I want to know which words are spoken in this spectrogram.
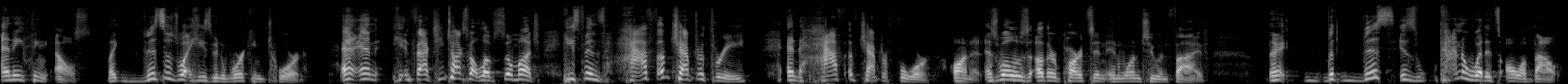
anything else. Like, this is what he's been working toward. And, and in fact, he talks about love so much, he spends half of chapter 3 and half of chapter 4 on it, as well as other parts in, in 1, 2, and 5. Right? But this is kind of what it's all about.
